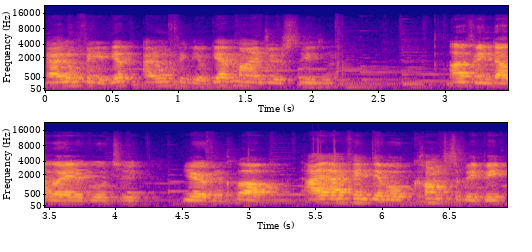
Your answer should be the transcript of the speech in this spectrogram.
I don't think he'll get. I don't think he'll get manager of the season. I think that way to go to Jurgen Klopp. I, I think they will comfortably beat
